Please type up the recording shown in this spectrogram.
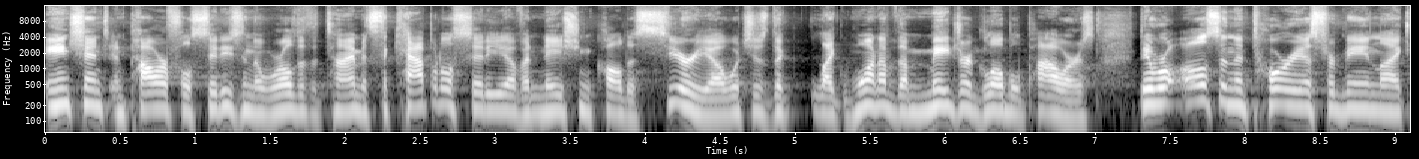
ancient and powerful cities in the world at the time. It's the capital city of a nation called Assyria, which is the like one of the major global powers. They were also notorious for being like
